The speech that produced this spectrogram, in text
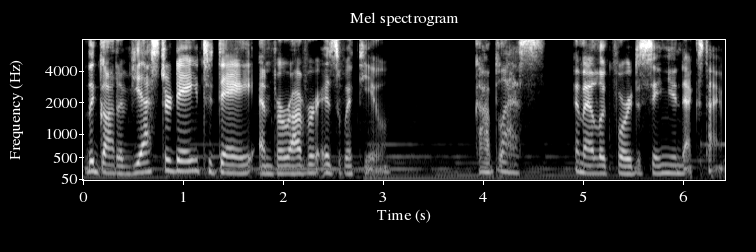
the God of yesterday, today, and forever is with you. God bless, and I look forward to seeing you next time.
